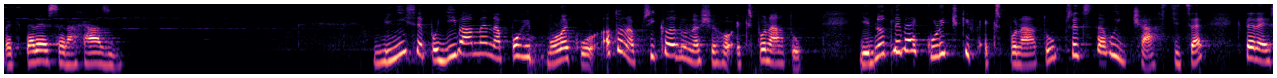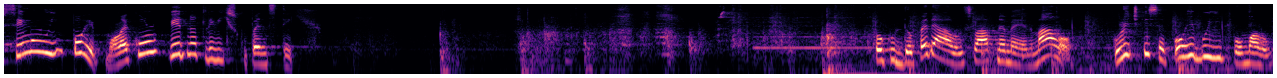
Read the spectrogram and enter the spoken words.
ve které se nachází. Nyní se podíváme na pohyb molekul, a to na příkladu našeho exponátu. Jednotlivé kuličky v exponátu představují částice, které simulují pohyb molekul v jednotlivých skupenstvích. Pokud do pedálu šlápneme jen málo, kuličky se pohybují pomalu,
